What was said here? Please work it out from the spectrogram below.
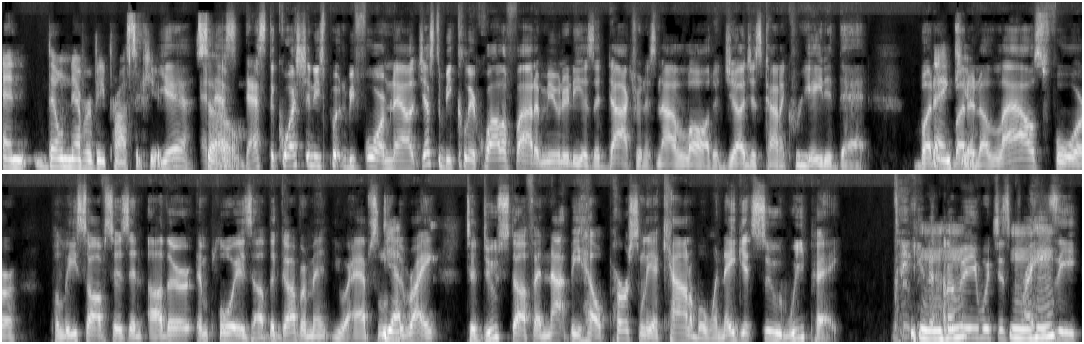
and they'll never be prosecuted. Yeah. So that's, that's, the question he's putting before him. Now, just to be clear, qualified immunity is a doctrine. It's not a law. The judges kind of created that, but, it, but it allows for police officers and other employees of the government. You are absolutely yep. right to do stuff and not be held personally accountable. When they get sued, we pay. you know mm-hmm. what I mm-hmm. mean? Which is mm-hmm. crazy.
